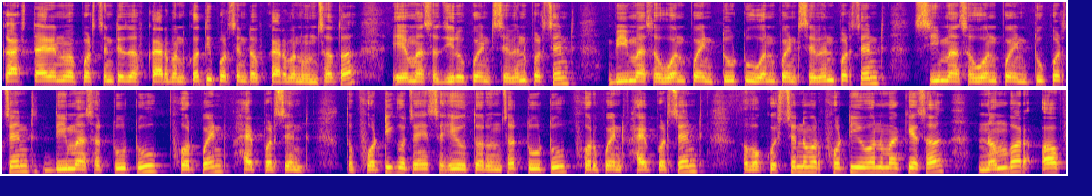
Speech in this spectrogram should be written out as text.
cast iron में पर्सेंटेज अफ कार्बन कति पर्सेंट अफ कार्बन हुन्छ त? एमा zero zero seven percent percent बीमा one point two two one point seven percent सीमा छ वान पोइन्ट टू पर्सेंट डीमा छ two two four point five percent तो फोर्टी को सही उत्तर हुन्छ two two four point five percent अब क्वेसन नम्बर फोर्टी वानमा के छ? Number of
